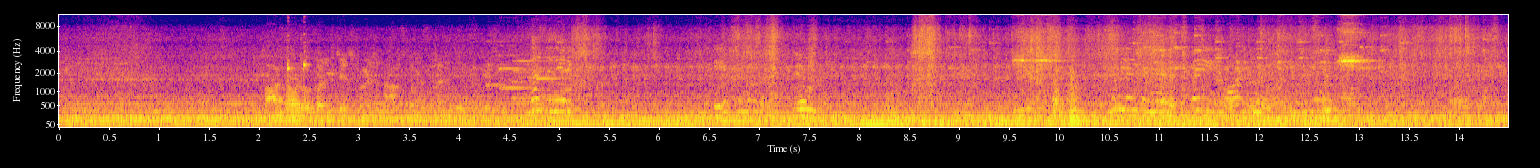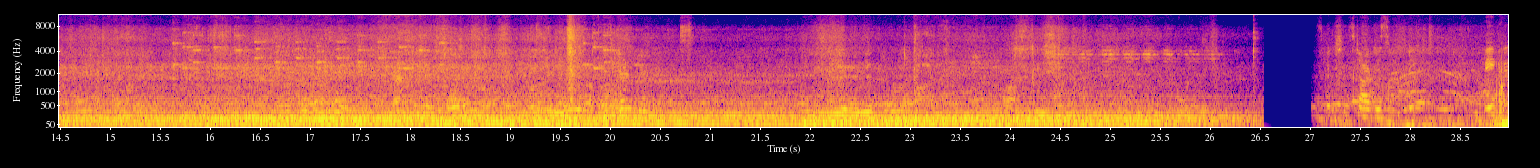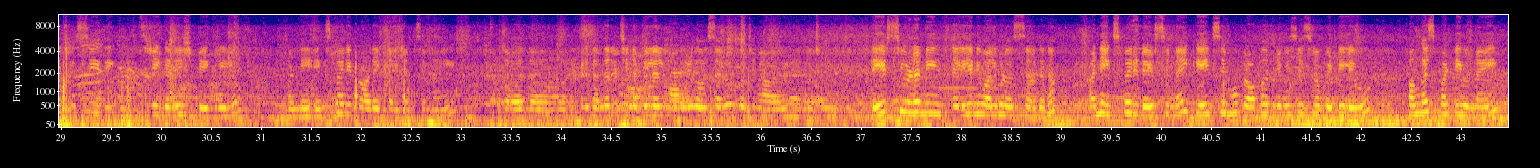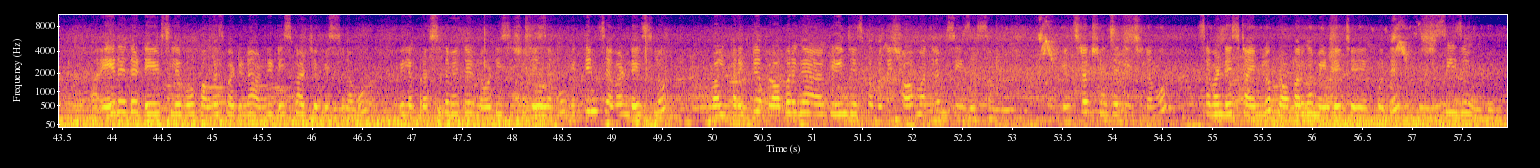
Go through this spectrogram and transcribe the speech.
స్టార్ట్ చేసామండి బేకరీ చూసి ఇది శ్రీ గణేష్ బేకరీలో అన్ని ఎక్స్పైరీ ప్రోడక్ట్ ఐటమ్స్ ఉన్నాయి. తర్వాత ఇక్కడికి అందరూ చిన్నపిల్లలు మామూలుగా వస్తారు. కొంచెం కొంచెం డేట్స్ చూడని తెలియని వాళ్ళు కూడా వస్తారు కదా. అన్ని ఎక్స్పైరీ డేట్స్ ఉన్నాయి. కేక్స్ ఏమో ప్రాపర్ ప్రిమిసెస్లో పెట్టి లేవు. ఫంగస్ పట్టి ఉన్నాయి. ఏదైతే డేట్స్ లేవో ఫంగస్ పట్టినా అన్ని డిస్కార్డ్ చేపిస్తున్నాము. వీళ్ళ ప్రస్తుతం అయితే నోటీస్ ఇష్యూ చేసాము విత్ ఇన్ సెవెన్ డేస్లో వాళ్ళు కరెక్ట్గా ప్రాపర్గా క్లీన్ చేసుకోకపోతే షాప్ మాత్రం సీజ్ చేస్తాము. ఇన్స్ట్రక్షన్స్ అయితే ఇచ్చినాము సెవెన్ డేస్ టైంలో ప్రాపర్గా మెయింటైన్ చేయకపోతే సీజే ఉంటుంది.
